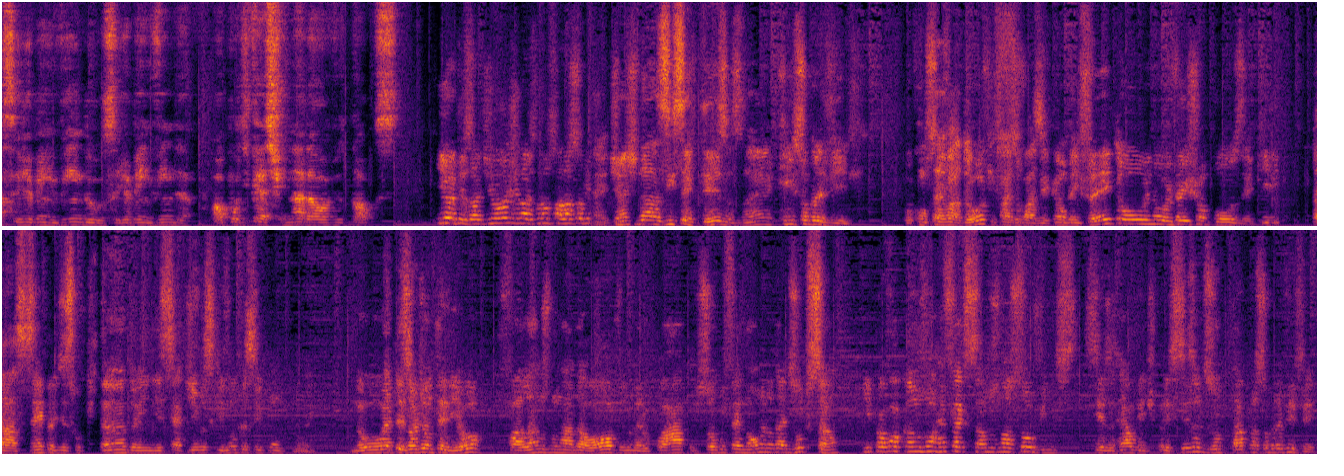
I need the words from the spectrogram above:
seja bem-vindo, seja bem-vinda ao podcast Nada Óbvio Talks. E o episódio de hoje nós vamos falar sobre, né, diante das incertezas, né, quem sobrevive? O conservador, que faz o basicão bem feito, ou o innovation poser, que está sempre disruptando em iniciativas que nunca se concluem? No episódio anterior, falamos no Nada Óbvio, número 4, sobre o fenômeno da disrupção e provocamos uma reflexão dos nossos ouvintes, se eles realmente precisam disruptar para sobreviver.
